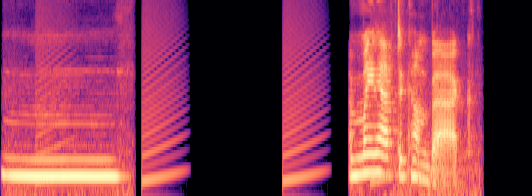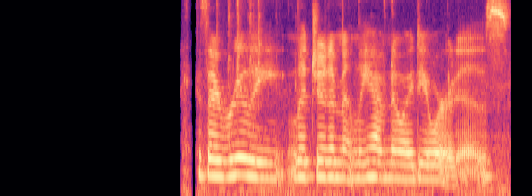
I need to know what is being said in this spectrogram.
Hmm. I might have to come back. Because I really legitimately have no idea where it is.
